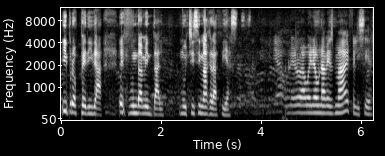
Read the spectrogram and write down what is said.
y prosperidad es fundamental. Muchísimas gracias. Una enhorabuena una vez más y felicidades.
